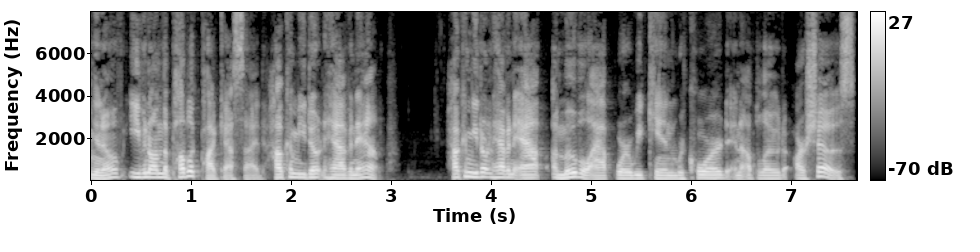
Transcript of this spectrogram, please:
you know, even on the public podcast side, how come you don't have an app? How come you don't have an app, a mobile app where we can record and upload our shows?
